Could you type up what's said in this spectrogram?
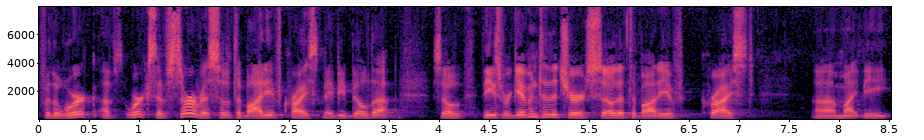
for the work of, works of service so that the body of Christ may be built up. So these were given to the church so that the body of Christ uh, might be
